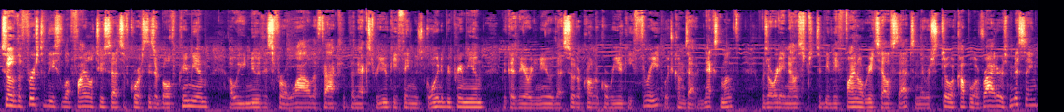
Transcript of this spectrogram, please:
So the first of these final two sets, of course, these are both premium. Uh, we knew this for a while, the fact that the next Ryuki thing was going to be premium, because we already knew that SODO Chronicle Ryuki 3, which comes out next month, was already announced to be the final retail set, and there were still a couple of riders missing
